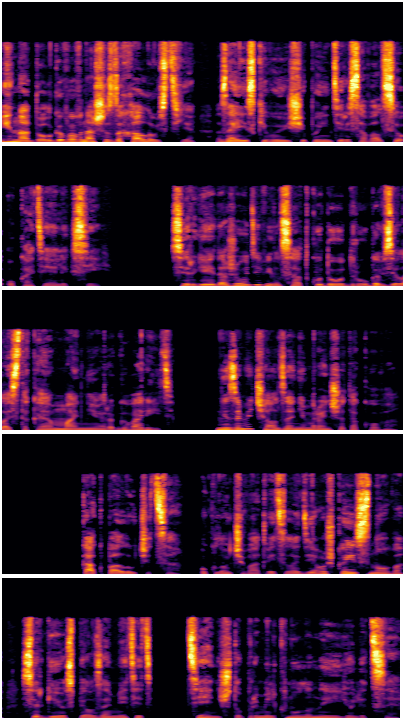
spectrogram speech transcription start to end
«И надолго вы в наше захолустье?» — заискивающе поинтересовался у Кати Алексей. Сергей даже удивился, откуда у друга взялась такая манера говорить. Не замечал за ним раньше такого. «Как получится», — уклончиво ответила девушка, и снова Сергей успел заметить тень, что промелькнула на ее лице.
